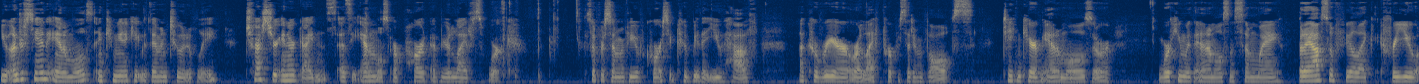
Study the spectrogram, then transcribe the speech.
You understand animals and communicate with them intuitively. Trust your inner guidance as the animals are part of your life's work. So, for some of you, of course, it could be that you have a career or a life purpose that involves taking care of animals or working with animals in some way. But I also feel like for you,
